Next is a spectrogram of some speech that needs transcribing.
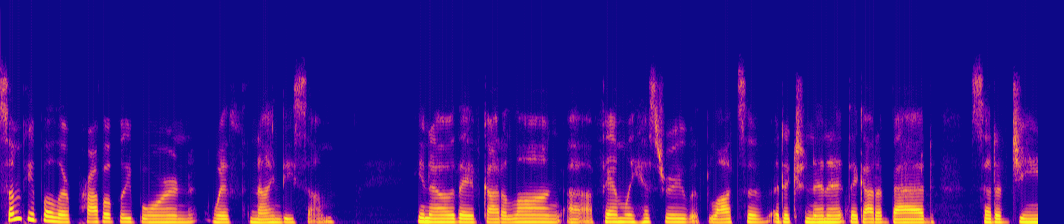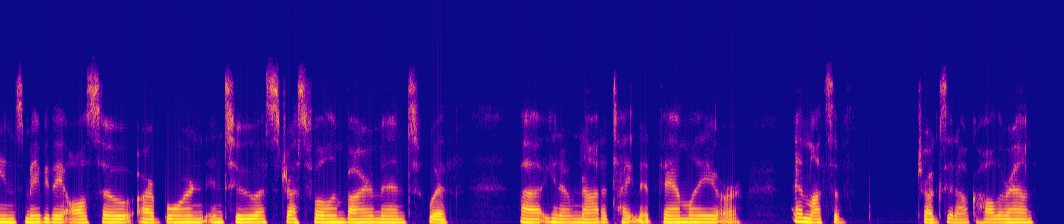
Some people are probably born with 90 some. You know, they've got a long uh, family history with lots of addiction in it. They got a bad set of genes. Maybe they also are born into a stressful environment with, uh, you know, not a tight knit family or, and lots of drugs and alcohol around.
